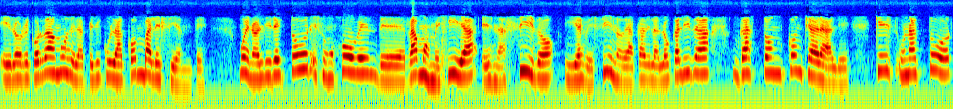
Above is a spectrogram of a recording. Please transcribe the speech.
Eh, lo recordamos de la película Convaleciente. Bueno, el director es un joven de Ramos Mejía, es nacido y es vecino de acá de la localidad, Gastón Concharale, que es un actor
